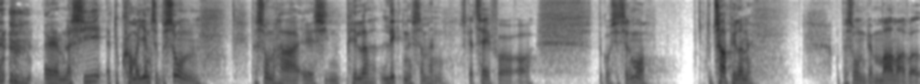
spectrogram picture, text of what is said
øhm, lad os sige, at du kommer hjem til personen. Personen har øh, sine piller liggende, som han skal tage for at begå sit selvmord. Du tager pillerne, og personen bliver meget, meget vred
